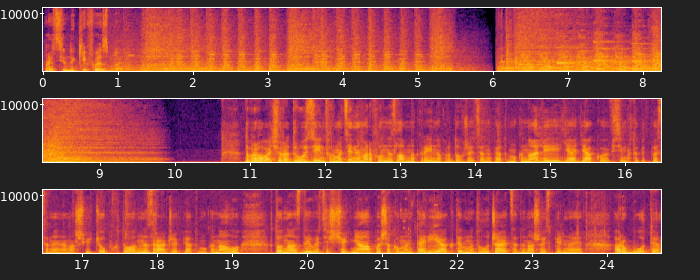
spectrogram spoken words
працівники ФСБ. Доброго вечора, друзі. Інформаційний марафон Незламна країна продовжується на п'ятому каналі. Я дякую всім, хто підписаний на наш YouTube, хто не зраджує п'ятому каналу, хто нас дивиться щодня, пише коментарі, активно долучається до нашої спільної роботи.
